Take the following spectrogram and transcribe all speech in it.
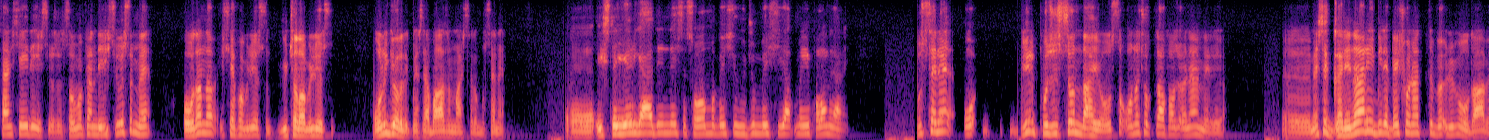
sen şeyi değiştiriyorsun. Savunma planı değiştiriyorsun ve oradan da şey yapabiliyorsun. Güç alabiliyorsun. Onu gördük mesela bazı maçlarda bu sene. Ee, işte yeri geldiğinde işte savunma beşi, hücum beşi yapmayı falan yani. Bu sene o bir pozisyon dahi olsa ona çok daha fazla önem veriyor. Ee, mesela Galinari bile 5 oynattığı bölümü oldu abi.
